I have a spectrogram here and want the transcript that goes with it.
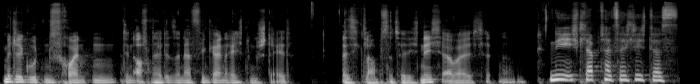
mittelguten Freunden den Aufenthalt in seiner Finca in Rechnung stellt. Also ich glaube es natürlich nicht, aber ich hätte. Nee, ich glaube tatsächlich, dass,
